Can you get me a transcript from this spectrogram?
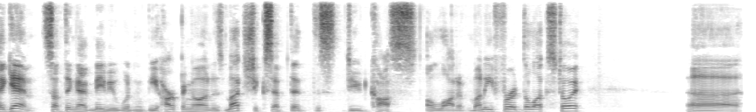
again, something I maybe wouldn't be harping on as much, except that this dude costs a lot of money for a deluxe toy. Uh,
